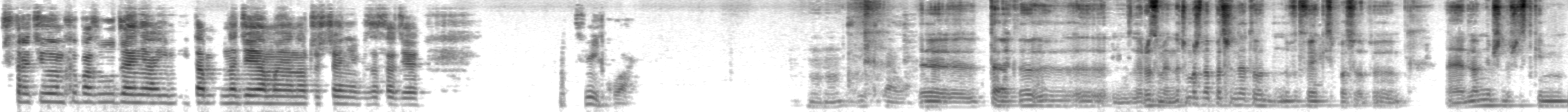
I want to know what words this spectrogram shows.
straciłem chyba złudzenia i, i ta nadzieja moja na oczyszczenie w zasadzie znikła. Mhm. Yy, tak, no, yy, rozumiem. Znaczy można patrzeć na to w dwojaki sposób. Yy, dla mnie przede wszystkim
